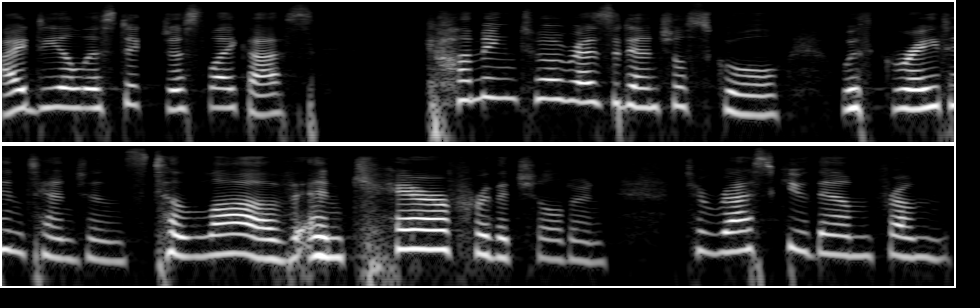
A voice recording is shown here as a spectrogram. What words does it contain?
idealistic just like us, coming to a residential school with great intentions to love and care for the children, to rescue them from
